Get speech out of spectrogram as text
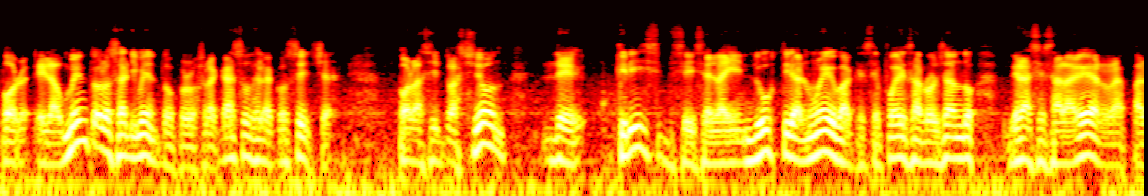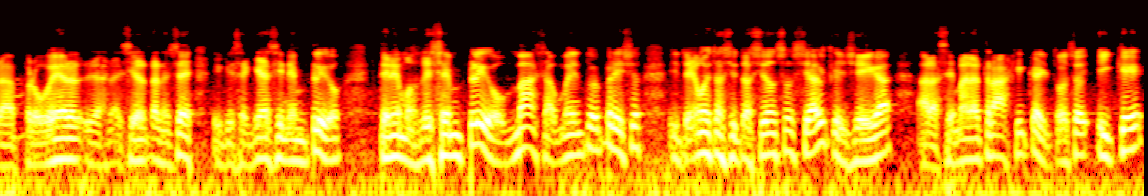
por el aumento de los alimentos, por los fracasos de la cosecha, por la situación de crisis en la industria nueva que se fue desarrollando gracias a la guerra para proveer ciertas necesidades y que se queda sin empleo, tenemos desempleo más aumento de precios y tenemos esta situación social que llega a la semana trágica y todo eso y que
